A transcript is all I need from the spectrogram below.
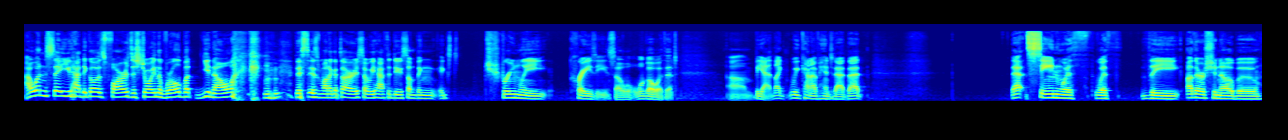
I wouldn't say you had to go as far as destroying the world, but you know, mm-hmm. this is Monogatari, so we have to do something ex- extremely crazy. So we'll, we'll go with it. Um, but yeah, like we kind of hinted at that that scene with with the other Shinobu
